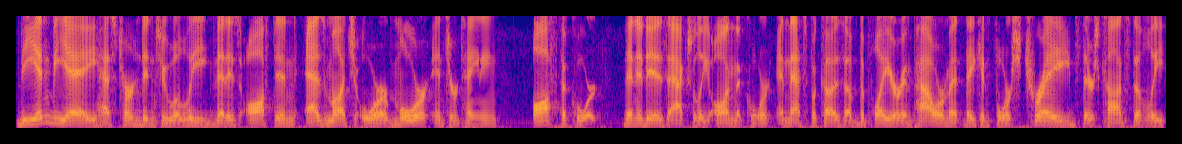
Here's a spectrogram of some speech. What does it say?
the NBA has turned into a league that is often as much or more entertaining off the court than it is actually on the court. And that's because of the player empowerment. They can force trades. There's constantly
